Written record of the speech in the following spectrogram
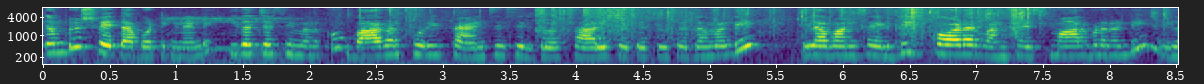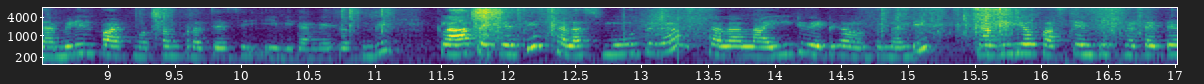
వెల్కమ్ టు శ్వేతా బొట్టింగ్ అండి. ఇది వచ్చేసి మనకు బాగల్పూరి ఫ్యాన్సీ సిల్క్ సారీస్ అయితే చూసేద్దామండి. ఇలా one side big border one side small border అండి. ఇలా మిడిల్ పార్ట్ మొత్తం కూడా వచ్చేసి ఈ విధంగా అయితే వస్తుంది. క్లాత్ వచ్చేసి చాలా స్మూత్గా చాలా లైట్ వెయిట్గా ఉంటుందండి. నా వీడియో ఫస్ట్ టైం చూసినట్టయితే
